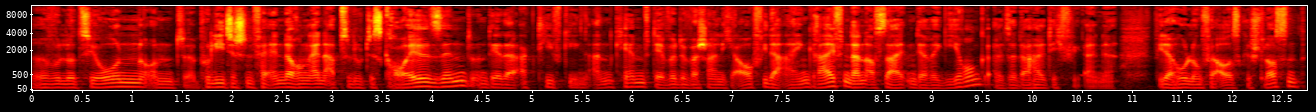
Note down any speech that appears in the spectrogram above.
Revolution und politischen Veränderungen ein absolutes Gräuel sind und der da aktiv gegen ankämpft, der würde wahrscheinlich auch wieder eingreifen, dann auf Seiten der Regierung. Also da halte ich eine Wiederholung für ausgeschlossen.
